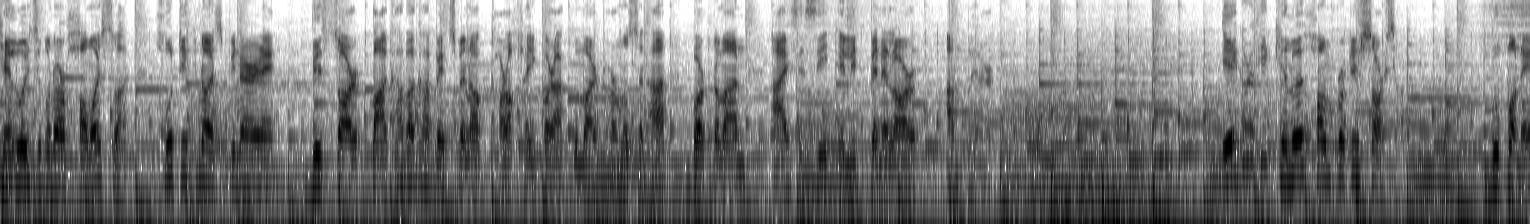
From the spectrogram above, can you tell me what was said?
খেলুৱৈ জীৱনৰ সময়ছোৱাত সুতীক্ষ্ণ স্পিনাৰেৰে বিশ্বৰ বাঘা বাঘা বেটছমেনক ধৰাশায়ী কৰা কুমাৰ ধৰ্মসেনা বৰ্তমান আই চি চি এলিট পেনেলৰ আম্পায়াৰ এইগৰাকী খেলুৱৈ সম্প্ৰতিৰ চৰ্চাত। গোপনে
